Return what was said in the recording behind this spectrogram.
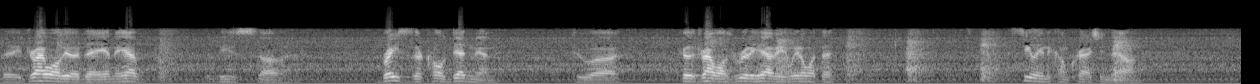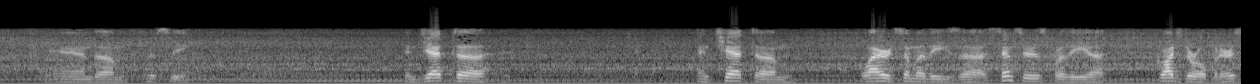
They drywall the other day, and they have these uh, braces are called dead men to because the drywall is really heavy and we don't want the ceiling to come crashing down. And um, let's see. And Jet uh, and Chet um, wired some of these uh, sensors for the uh, garage door openers.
